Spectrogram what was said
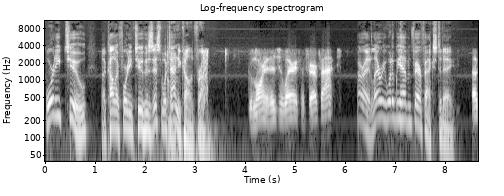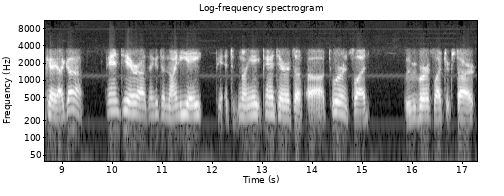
42. Uh, caller 42, who's this? What town you calling from? Good morning. This is Larry from Fairfax. All right, Larry, what do we have in Fairfax today? Okay, I got a Pantera. I think it's a 98, 98 Pantera. It's a uh, touring sled with reverse electric start.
